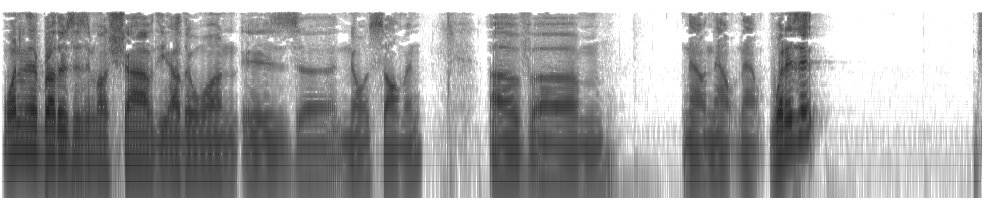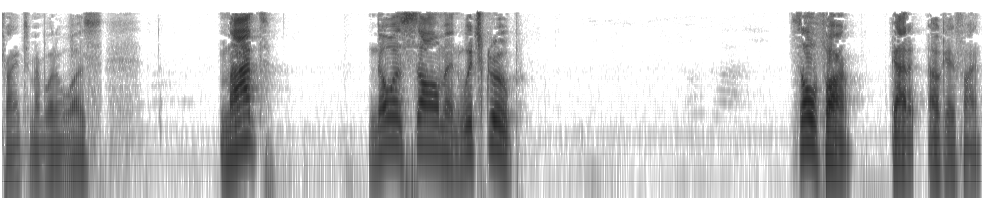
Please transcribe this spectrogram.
One of their brothers is in Moshav, the other one is uh, Noah Solomon of, um, now, now, now, what is it? I'm trying to remember what it was. Matt? Noah Solomon. Which group? Soul Farm. Got it. Okay, fine.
